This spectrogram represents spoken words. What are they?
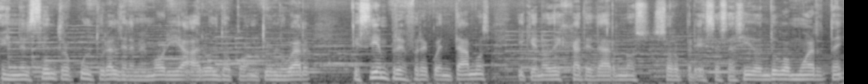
en el Centro Cultural de la Memoria Haroldo Conte, un lugar que siempre frecuentamos y que no deja de darnos sorpresas. Allí donde hubo muerte,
